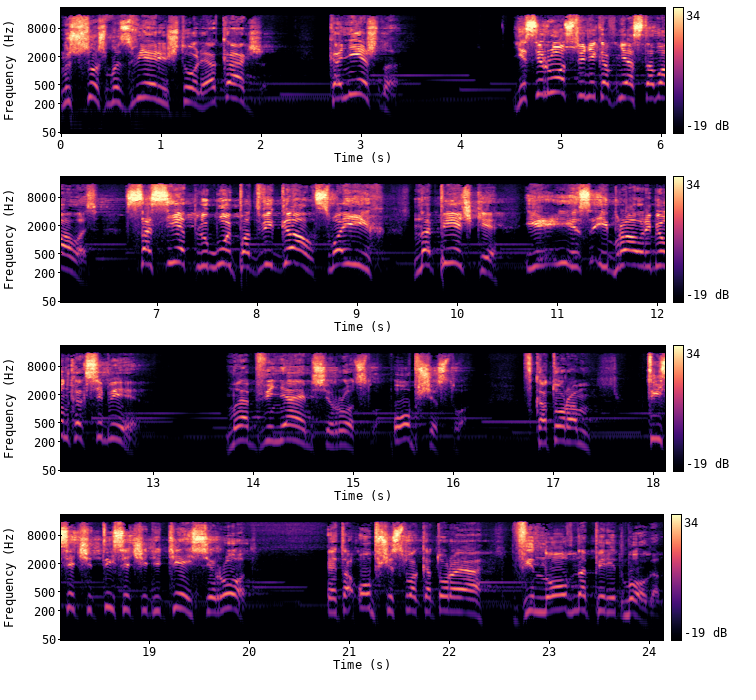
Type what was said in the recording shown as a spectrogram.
Ну что ж, мы звери, что ли? А как же? Конечно. Если родственников не оставалось, сосед любой подвигал своих на печке и, и, и брал ребенка к себе мы обвиняем сиротство, общество, в котором тысячи-тысячи детей, сирот. Это общество, которое виновно перед Богом.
